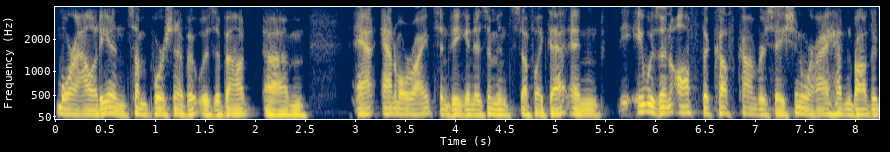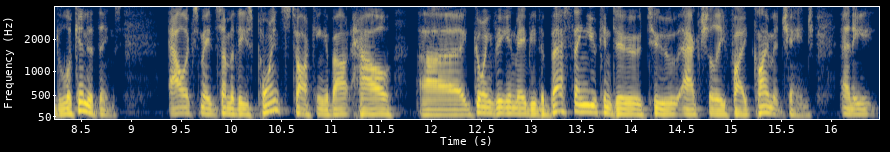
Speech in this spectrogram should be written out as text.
morality, and some portion of it was about um, a- animal rights and veganism and stuff like that. And it was an off the cuff conversation where I hadn't bothered to look into things. Alex made some of these points talking about how uh, going vegan may be the best thing you can do to actually fight climate change. And he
